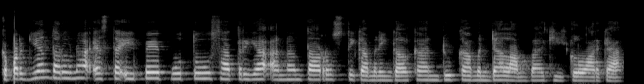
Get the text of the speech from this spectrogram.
Kepergian Taruna STIP Putu Satria Ananta Rustika meninggalkan duka mendalam bagi keluarga.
